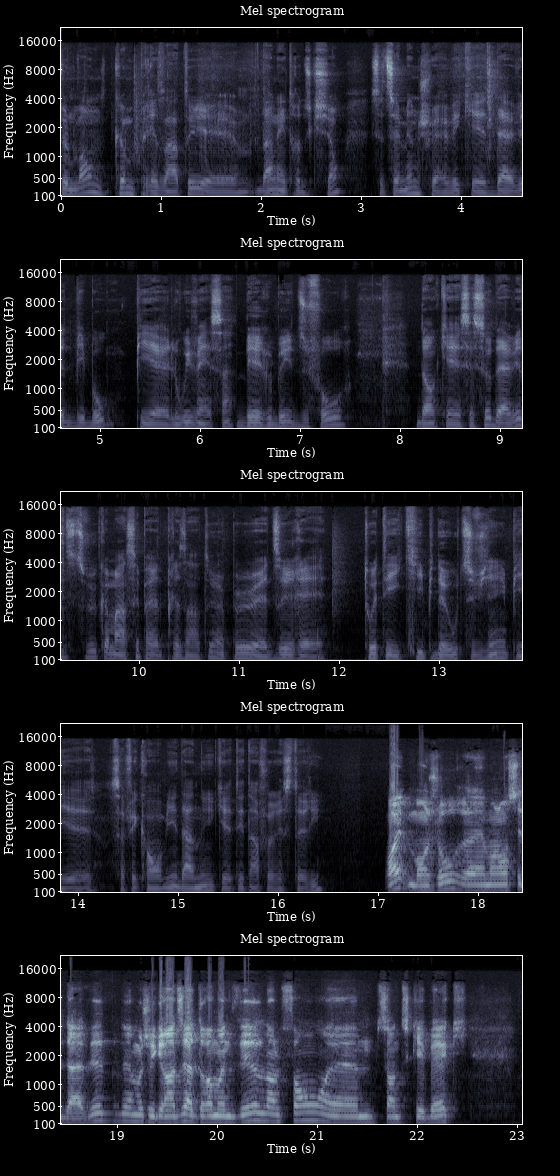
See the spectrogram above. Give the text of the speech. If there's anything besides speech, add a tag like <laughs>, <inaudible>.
Tout le monde. Comme présenté euh, dans l'introduction, cette semaine, je suis avec euh, David Bibot puis euh, Louis-Vincent Bérubé Dufour. Donc, c'est ça, David, si tu veux commencer par te présenter un peu, dire toi, t'es qui, puis de où tu viens, puis ça fait combien d'années que tu es en foresterie? Oui, bonjour, mon nom c'est David. Moi, j'ai grandi à Drummondville, dans le fond, centre du Québec.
